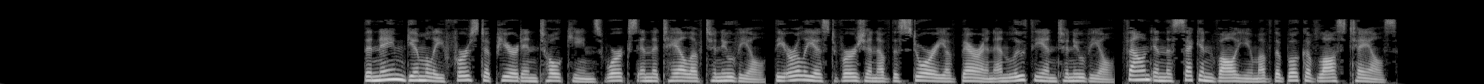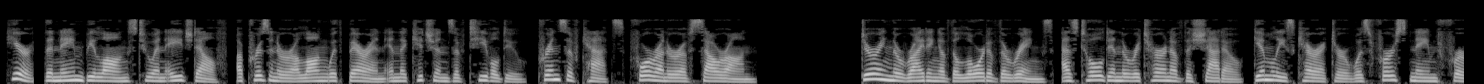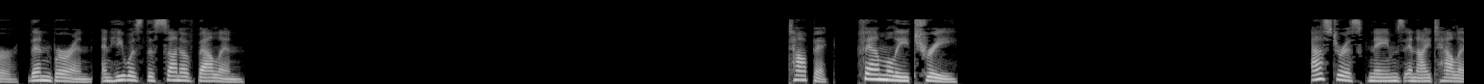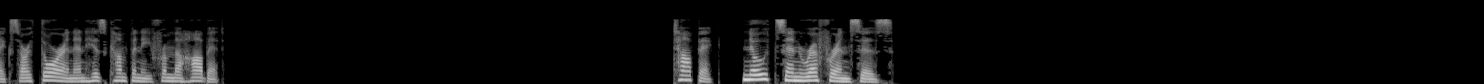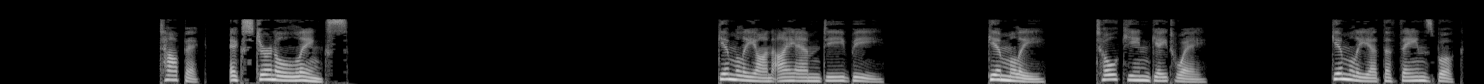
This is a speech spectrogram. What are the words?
The name Gimli first appeared in Tolkien's works in The Tale of Tinuviel, the earliest version of the story of Beren and Luthien Tinuviel, found in the second volume of the Book of Lost Tales. Here, the name belongs to an aged elf, a prisoner along with Beren in the kitchens of Tevildo, Prince of Cats forerunner of Sauron. During the writing of The Lord of the Rings, as told in The Return of the Shadow, Gimli's character was first named Freyr, then Beren, and he was the son of Balin. Topic: Family tree. Asterisk names in italics are Thorin and his company from The Hobbit. Topic: Notes and references. Topic: External links. Gimli on IMDb Gimli, Tolkien Gateway. Gimli at the Thain's Book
